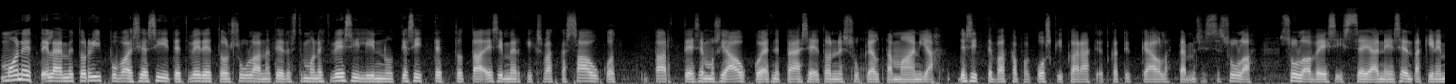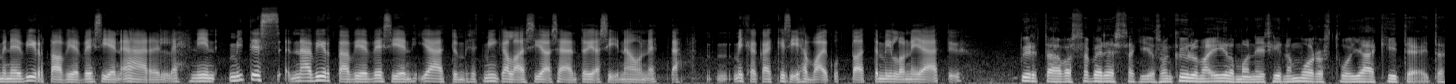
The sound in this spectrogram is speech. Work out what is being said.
monet eläimet on riippuvaisia siitä, että vedet on sulana. Tietysti monet vesilinnut ja sitten tota, esimerkiksi vaikka saukot tarvitsee semmoisia aukkoja, että ne pääsee tonne sukeltamaan. Ja, ja sitten vaikkapa koskikarat, jotka tykkää olla tämmöisissä sula, sulavesissä ja niin sen takia ne menee virtaavien vesien äärelle. Niin miten nämä virtaavien vesien jäätymiset, minkälaisia sääntöjä siinä on, että mitkä kaikki siihen vaikuttaa, että milloin ne jäätyy? Virtaavassa vedessäkin, jos on kylmä ilma, niin siinä muodostuu jääkiteitä,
